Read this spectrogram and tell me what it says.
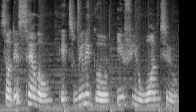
so this serum it's really good if you want to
